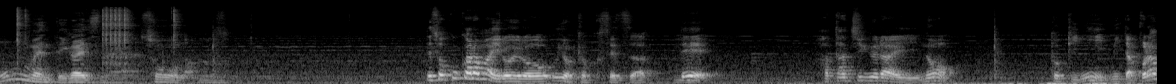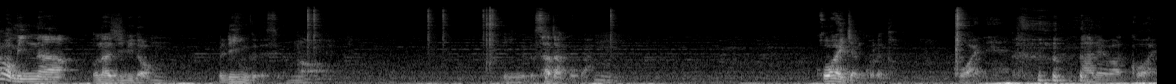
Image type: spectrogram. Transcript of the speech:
オーメンって意外ですね。そうなんです、でそこからまあいろいろ紆余曲折あって二十、歳ぐらいの時に見たこれはもうみんなおなじみのリングですよ。まあリングの貞子が。う怖いじゃんこれと。ん怖いね。あれは怖い。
